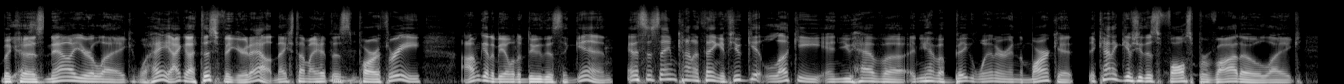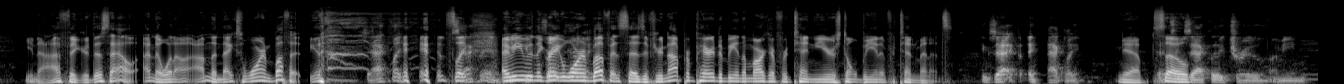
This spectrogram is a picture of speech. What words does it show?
because yes. now you're like, well, hey, I got this figured out. Next time I hit this mm-hmm. par three, I'm going to be able to do this again. And it's the same kind of thing. If you get lucky and you have a and you have a big winner in the market, it kind of gives you this false bravado, like you know, I figured this out. I know what I, am the next Warren Buffett. You know, exactly. it's exactly. like I mean, even the great Warren Buffett says, if you're not prepared to be in the market for ten years, don't be in it for ten minutes. Exactly. Exactly. Yeah. That's so exactly true. I mean,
